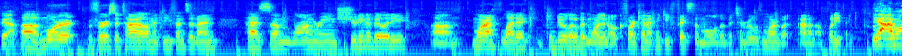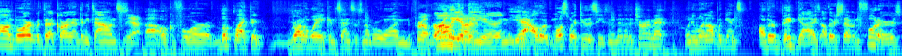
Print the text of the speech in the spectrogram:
Yeah. Uh, more versatile on the defensive end, has some long range shooting ability, um, more athletic, can do a little bit more than Okafor can. I think he fits the mold of the Timberwolves more, but I don't know. What do you think? Yeah, I'm all on board with the Karl Anthony Towns. Yeah. Uh, Okafor looked like the runaway consensus number one For early in the year, and yeah, all the most of the way through the season. And then in the tournament, when he went up against other big guys, other seven footers,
